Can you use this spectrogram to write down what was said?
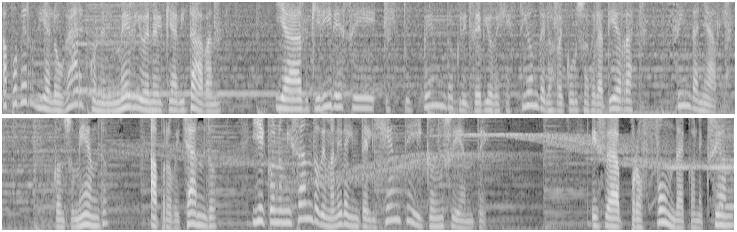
a poder dialogar con el medio en el que habitaban y a adquirir ese estupendo criterio de gestión de los recursos de la tierra sin dañarla, consumiendo, aprovechando y economizando de manera inteligente y consciente. Esa profunda conexión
